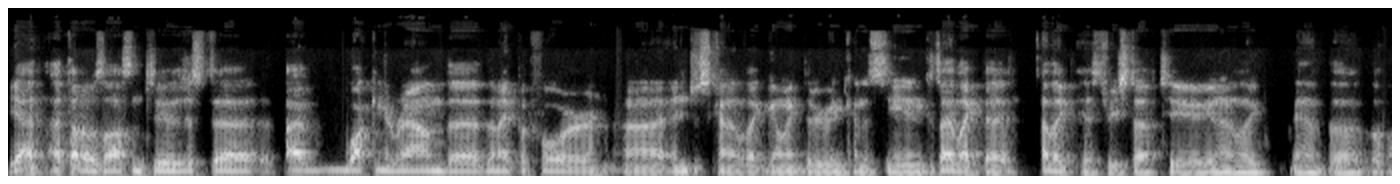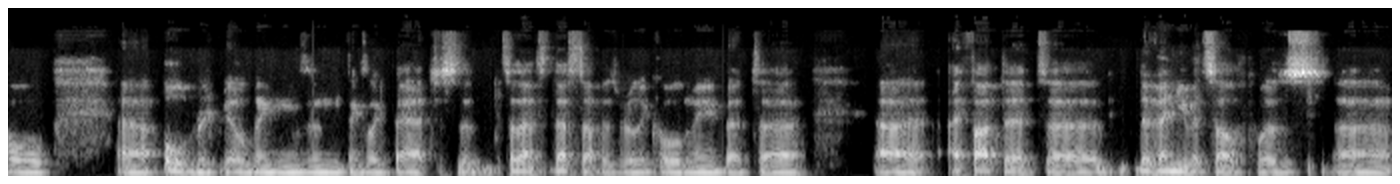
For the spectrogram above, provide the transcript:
yeah, I, I thought it was awesome too. Just uh, I'm walking around the the night before uh, and just kind of like going through and kind of seeing because I like the I like the history stuff too. You know, like you know, the the whole uh, old brick buildings and things like that. Just the, so that's that stuff is really cool to me. But uh, uh, I thought that uh, the venue itself was uh,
